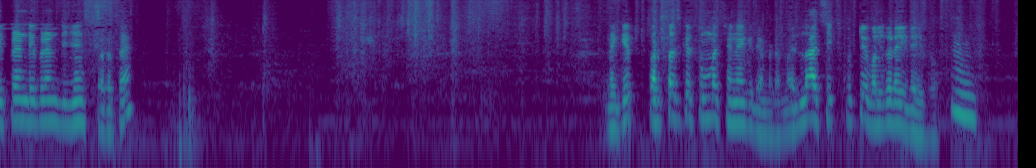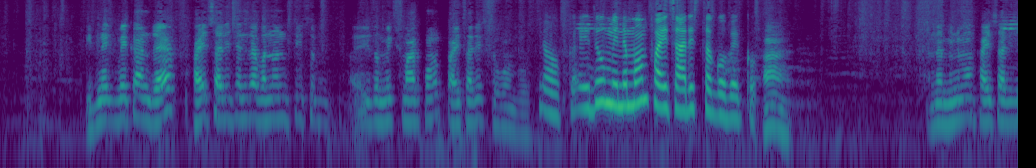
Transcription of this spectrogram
ಡಿಫ್ರೆಂಟ್ ಡಿಫ್ರೆಂಟ್ ಡಿಸೈನ್ಸ್ ಬರುತ್ತೆ. ಗಿಫ್ಟ್ ಪರ್ಪಸ್ಗೆ ತುಂಬಾ ಚೆನ್ನಾಗಿದೆ ಮೇಡಮ್ ಎಲ್ಲ ಸಿಕ್ಸ್ ಫಿಫ್ಟಿ ಒಳಗಡೆ ಇದೆ ಇದು. ಇದಕ್ಕೆ ಬೇಕಂದ್ರೆ ಫೈವ್ ಸಾರೀಸ್ ಅಂದ್ರೆ ಒಂದೊಂದು ಪೀಸ್ ಇದು ಮಿಕ್ಸ್ ಮಾಡ್ಕೊಂಡು ಫೈವ್ ಸಾರೀಸ್ ತಗೊಳ್ಬಹುದು ಓಕೆ ಇದು ಮಿನಿಮಮ್ ಫೈವ್ ಸಾರೀಸ್ ತಗೋಬೇಕು. ಹಾ. ಅಂದ್ರೆ minimum five saris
